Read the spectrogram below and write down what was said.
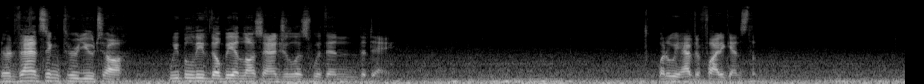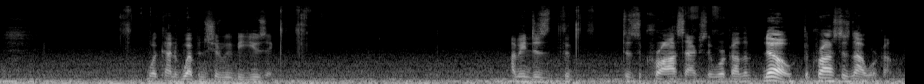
they're advancing through Utah. We believe they'll be in Los Angeles within the day. What do we have to fight against them? What kind of weapons should we be using? I mean, does the does the cross actually work on them? No, the cross does not work on them.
